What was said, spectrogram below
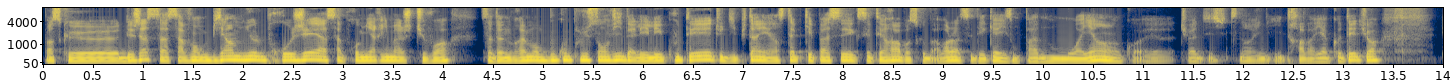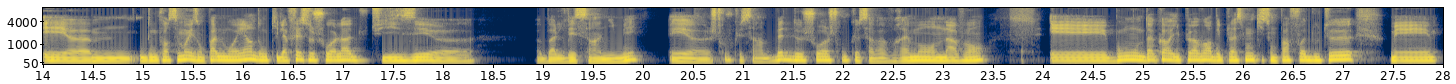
parce que déjà, ça, ça vend bien mieux le projet à sa première image, tu vois ça donne vraiment beaucoup plus envie d'aller l'écouter. Tu te dis putain, il y a un step qui est passé, etc. Parce que bah voilà, c'est des gars, ils ont pas de moyens, quoi. Tu vois, ils, travaillent à côté, tu vois. Et euh, donc forcément, ils ont pas de moyens. Donc il a fait ce choix-là d'utiliser euh, bah, le dessin animé. Et euh, je trouve que c'est un bête de choix. Je trouve que ça va vraiment en avant. Et bon, d'accord, il peut avoir des placements qui sont parfois douteux, mais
